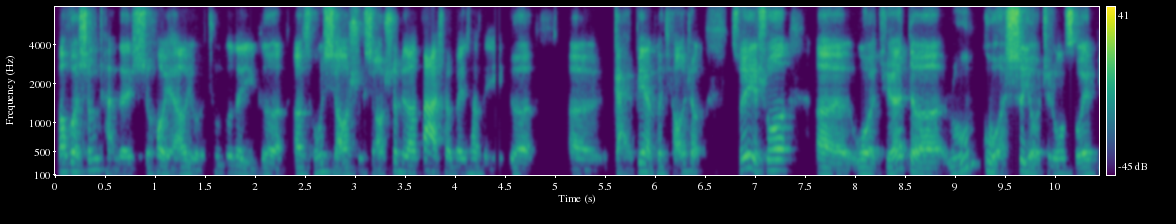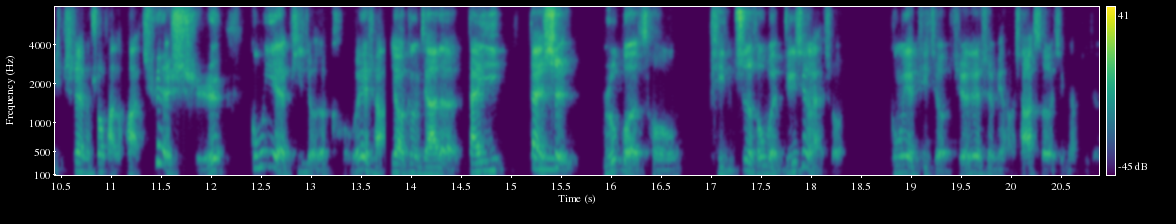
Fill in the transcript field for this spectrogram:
包括生产的时候也要有诸多的一个呃，从小设小设备到大设备上的一个。呃，改变和调整，所以说，呃，我觉得，如果是有这种所谓鄙视链的说法的话，确实，工业啤酒的口味上要更加的单一。但是如果从品质和稳定性来说，工业啤酒绝对是秒杀所有精酿啤酒。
